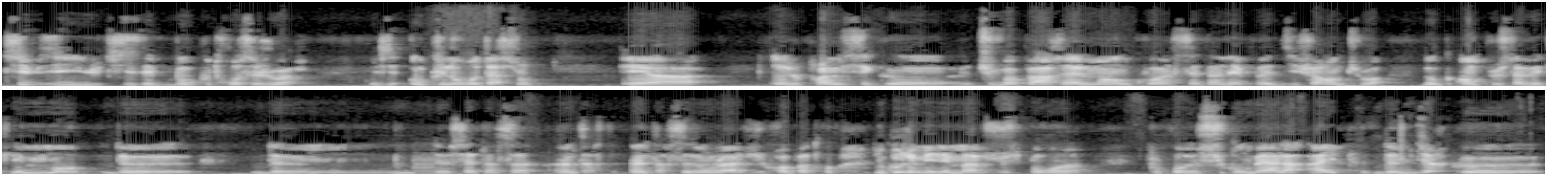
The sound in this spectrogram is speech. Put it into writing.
Tibbs il utilisait beaucoup trop ses joueurs. Il faisait aucune rotation. Et, euh, et le problème, c'est que tu vois pas réellement en quoi cette année peut être différente, tu vois. Donc, en plus, avec les mots de, de, de cette inter, intersaison-là, j'y crois pas trop. Du coup, j'ai mis les Mavs juste pour, euh, pour succomber à la hype, de me dire que,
